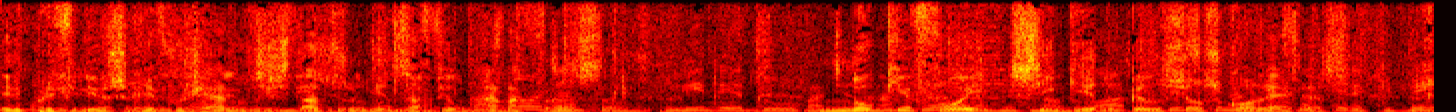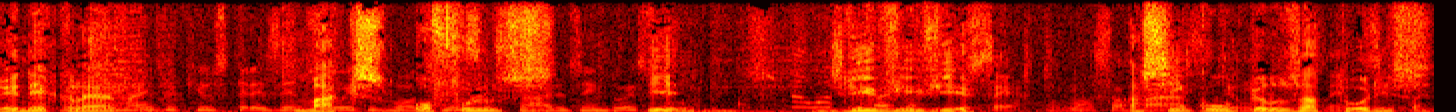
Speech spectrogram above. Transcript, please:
Ele preferiu se refugiar nos Estados Unidos a filmar na França. O No que Câmara, foi seguido pelos seus colegas René Clair, mais do que os 308 Max Ophuls e. de Vivier, assim como pelos atores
